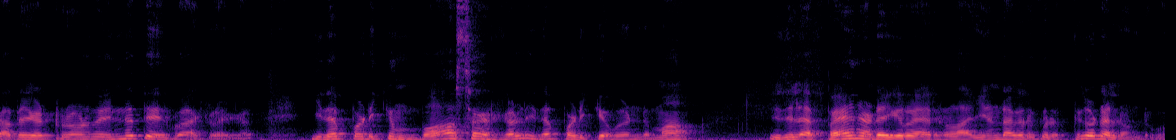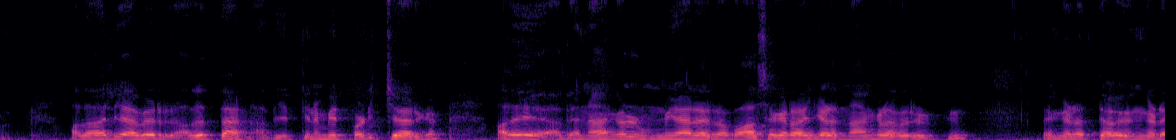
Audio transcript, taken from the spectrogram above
கதை கட்டுறவர்களும் என்னத்தை எதிர்பார்க்கிறார்கள் இதை படிக்கும் வாசகர்கள் இதை படிக்க வேண்டுமா? இதில் பயனடைகிறார்களா? என்று அவருக்கு ஒரு தேடல் உண்டு. அதாலே அவர் அதைத்தான் அது எத்தனை பேர் படித்தார்கள் அதை அதை நாங்கள் உண்மையான வாசகராகிய நாங்கள் அவருக்கு எங்களோட த எங்களோட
